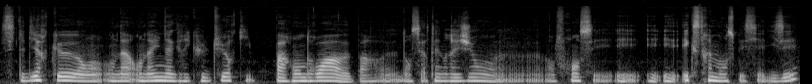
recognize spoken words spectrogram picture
C'est-à-dire qu'on on a, une agriculture qui, par endroits, euh, euh, dans certaines régions euh, en France, est, extrêmement spécialisée.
